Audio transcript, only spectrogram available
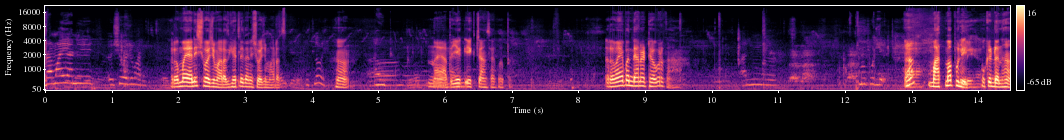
रमाई आणि शिवाजी महाराज. रमाई आणि शिवाजी महाराज घेतले त्याने शिवाजी महाराज. घेतलं होय? हां. Out. नाही आता एक एक चान्स आहे फक्त. रमाई पण ध्यानात ठेवा बरं का. महात्मा फुले. हां? महात्मा फुले. ओके डन हां.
